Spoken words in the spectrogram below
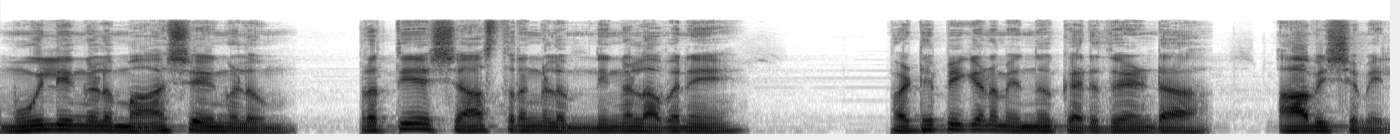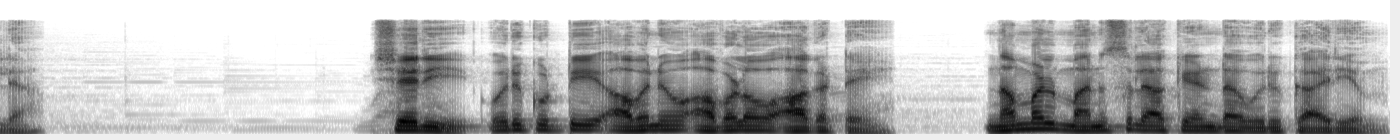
മൂല്യങ്ങളും ആശയങ്ങളും പ്രത്യയശാസ്ത്രങ്ങളും നിങ്ങൾ അവനെ പഠിപ്പിക്കണമെന്ന് കരുതേണ്ട ആവശ്യമില്ല. ശരി ഒരു കുട്ടി അവനോ അവളോ ആകട്ടെ. നമ്മൾ മനസ്സിലാക്കേണ്ട ഒരു കാര്യം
